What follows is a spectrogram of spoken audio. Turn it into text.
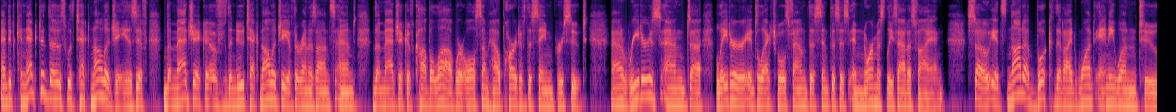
and it connected those with technology as if the magic of the new technology of the Renaissance and the magic of Kabbalah were all somehow part of the same pursuit. Uh, readers and uh, later intellectuals found this synthesis enormously satisfying. So it's not a book that I'd want anyone to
